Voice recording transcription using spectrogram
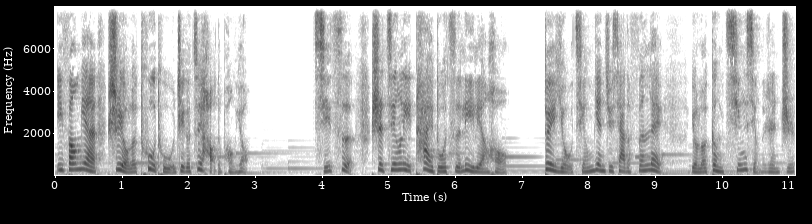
一方面是有了兔兔这个最好的朋友，其次是经历太多次历练后。对友情面具下的分类有了更清醒的认知。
